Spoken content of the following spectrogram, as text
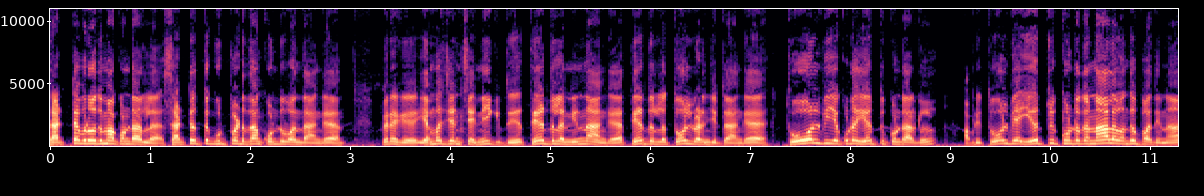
சட்டவிரோதமாக கொண்டாடல. சட்டத்துக்கு உட்பட்டு தான் கொண்டு வந்தாங்க. பிறகு எமர்ஜென்சியை நீக்கிட்டு தேர்தலில் நின்னாங்க. தேர்தலில் தோல்வி அடைஞ்சிட்டாங்க தோல்வியை கூட ஏற்றுக்கொண்டார்கள். அப்படி தோல்வியை ஏற்றுக்கொண்டதுனால வந்து பார்த்தீங்கன்னா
